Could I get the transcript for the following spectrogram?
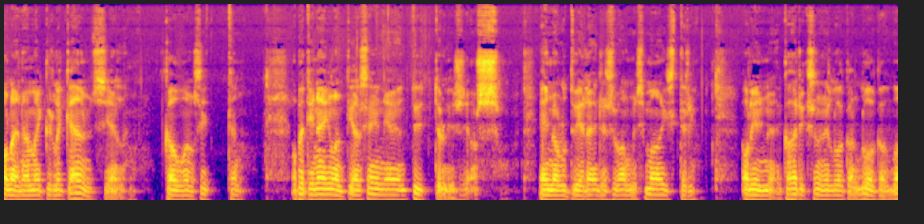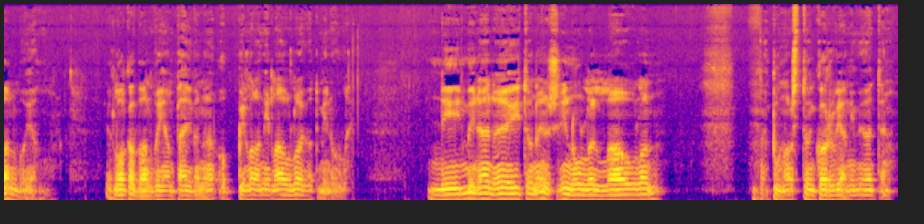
Olenhan mä kyllä käynyt siellä kauan sitten. Opetin englantia Seinäjoen tyttölyseossa. En ollut vielä edes valmis maisteri. Olin kahdeksannen luokan luokanvalvoja. Luokanvalvojan päivänä oppilaani lauloivat minulle. Niin minä neitonen sinulle laulan. Punastuin korviani myöten.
